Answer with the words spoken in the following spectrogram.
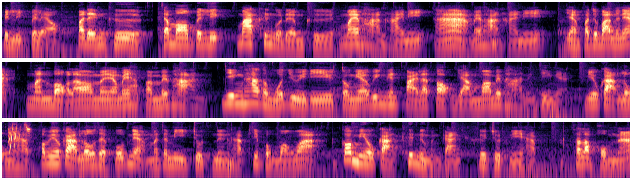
เป็นลิกไปแล้ว ประเด็นคือจะมองเป็นลิกมากขึ้นกว่าเดิมคือ ไม่ผ่านไฮนี้ อ่า ไม่ผ่านไฮนี้ อย่างปัจจุบันตรงเนี้ยมันบอกแล้วว่ามันยังไม่มันไม่ผ่าน ยิ่งถ้าสมมติอยู่ดีๆตรงเนี้ยวิ่งขึ้นไปแล้วตอกย้ำว่าไม่ผ่านจริงๆเนี่ยมีโอกาสลงนะครับพอมีโอกาสลงเสร็จปุ๊บเนี่ยมันจะมีอีกจุดหนึ่งครับที่ผมมองว่าก็มีโอกาสขึ้นหนึ่งเหมือนกันคือจุดนี้ครับสำหรับผมนะ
